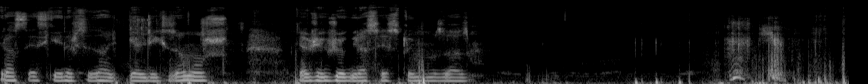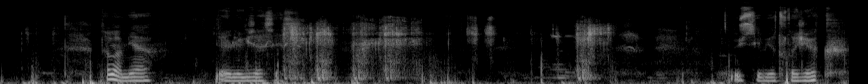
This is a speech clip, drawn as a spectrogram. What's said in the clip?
Biraz ses gelir size gelecek ama olsun. Yapacak bir şey yok. Biraz ses duymamız lazım. Tamam ya. Öyle güzel ses. Seviye tutacak.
